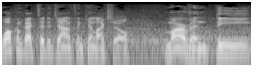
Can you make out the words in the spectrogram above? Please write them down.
Welcome back to the Jonathan Kinloch Show. Marvin, the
